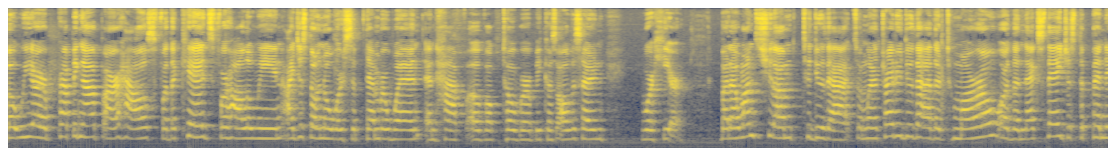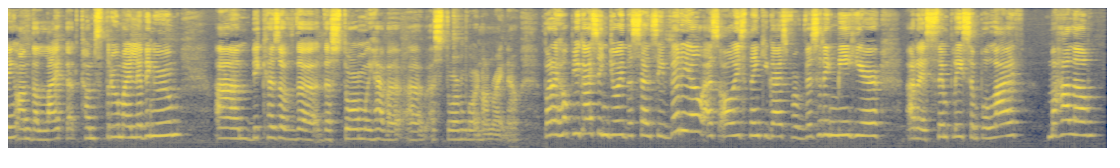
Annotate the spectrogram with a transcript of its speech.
but we are prepping up our house for the kids for Halloween. I just don't know where September went and half of October because all of a sudden we're here but I want to, um, to do that. So I'm going to try to do that either tomorrow or the next day, just depending on the light that comes through my living room. Um, because of the, the storm, we have a, a, a, storm going on right now. But I hope you guys enjoyed the Scentsy video. As always, thank you guys for visiting me here at A Simply Simple Life. Mahalo!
